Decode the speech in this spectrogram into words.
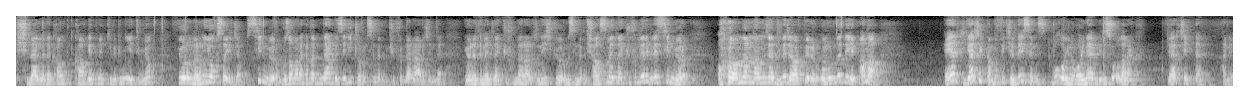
kişilerle de kalkıp kavga etmek gibi bir niyetim yok. Yorumlarını yok sayacağım. Silmiyorum. Bu zamana kadar neredeyse hiç yorum silmedim küfürler haricinde. Yönetim edilen küfürler haricinde hiçbir yorumu silmedim. Şahsıma edilen küfürleri bile silmiyorum. Onların anlayacağı dille cevap veriyorum. Umurumda değil ama eğer ki gerçekten bu fikirdeyseniz bu oyunu oynayan birisi olarak gerçekten hani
